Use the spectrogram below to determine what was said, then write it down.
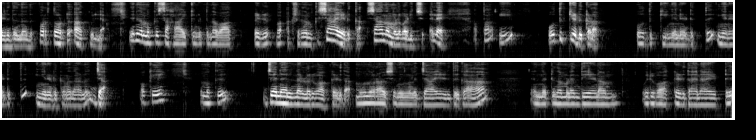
എഴുതുന്നത്. പുറത്തോട്ട് ആക്കില്ല. ഇതിന് നമുക്ക് സഹായിക്കാൻ കിട്ടുന്ന വാക്ക് എഴു അക്ഷരം നമുക്ക് ഷ എടുക്കാം. ഷ നമ്മൾ പഠിച്ചു അല്ലേ? അപ്പോൾ ഈ ഒതുക്കിയെടുക്കണം. ഒതുക്കി ഇങ്ങനെ എടുത്ത് ഇങ്ങനെ എടുത്ത് ഇങ്ങനെ എടുക്കണതാണ് ജ. ഓക്കെ? നമുക്ക് ജനൽ എന്നുള്ളൊരു വാക്ക് എഴുതാം. മൂന്ന് പ്രാവശ്യം നിങ്ങൾ ജ എഴുതുക. എന്നിട്ട് നമ്മൾ എന്ത് ചെയ്യണം? ഒരു വാക്ക് എഴുതാനായിട്ട്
